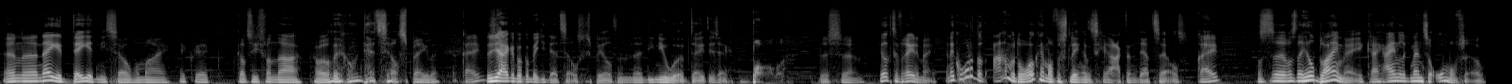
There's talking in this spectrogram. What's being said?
En uh, nee, het deed het niet zo voor mij. Ik, ik, ik had zoiets van, nou, ik wil gewoon Dead Cells spelen. Okay. Dus ja, ik heb ook een beetje Dead Cells gespeeld. En uh, die nieuwe update is echt baller. Dus uh, heel tevreden mee. En ik hoorde dat Amador ook helemaal verslingerd is geraakt aan Dead Cells. Oké. Okay. Was, was daar heel blij mee. Ik krijg eindelijk mensen om of zo.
